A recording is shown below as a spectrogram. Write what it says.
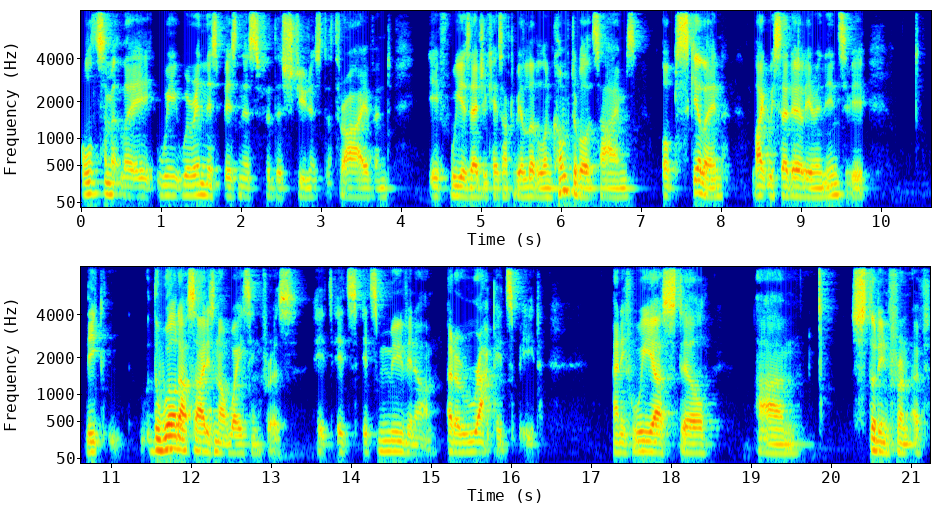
ultimately, we, we're in this business for the students to thrive. And if we as educators have to be a little uncomfortable at times, upskilling, like we said earlier in the interview, the the world outside is not waiting for us. It, it's it's moving on at a rapid speed, and if we are still um, stood in front of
